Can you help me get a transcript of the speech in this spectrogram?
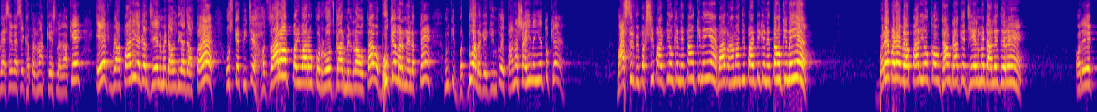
वैसे वैसे खतरनाक केस लगा के, एक व्यापारी अगर जेल में डाल दिया जाता है, उसके पीछे हज़ारों परिवारों को रोज़गार मिल रहा होता है, वो भूखे मरने लगते हैं, उनकी बदुआ लगेगी, इनको तानाशाही नहीं है तो क्या है? बात सिर्फ़ विपक्षी पार्टियों के नेताओं की नहीं है, बात आम आदमी पार्टी के नेताओं की नहीं है। बड़े बड़े व्यापारियों को उठा उठा के जेल में डाले दे रहे हैं। और एक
